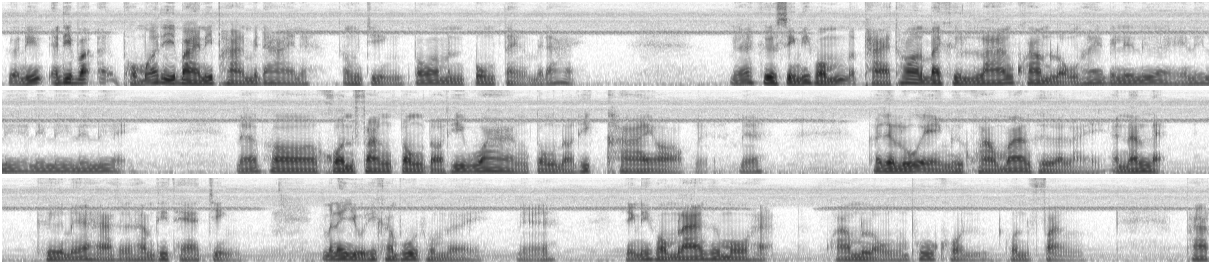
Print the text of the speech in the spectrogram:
คืออันนี้อันที่ผมอธิบายนิพพานไม่ได้นะเอาจริง เพราะว่ามันปรุงแต่งไม่ได้ นะคือสิ่งที่ผมถ่ายทอดไปคือล้างความหลงให้ไปเรื่อยๆเรื่อยๆเรื่อยๆเรื่อยๆนะพอคนฟังตรงต่อที่ว่างตรงต่อที่คลายออกเนี่ยนะก็จะรู้เองคือความว่างคืออะไร อันนั้นแหละคือเนื้อหาสัจธรรมที่แท้จริงไม่ได้อยู่ที่คำพูดผมเลยนะสิ่งที่ผมล้างคือโมหะ ความหลงของผู้คนคนฟัง ภาค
